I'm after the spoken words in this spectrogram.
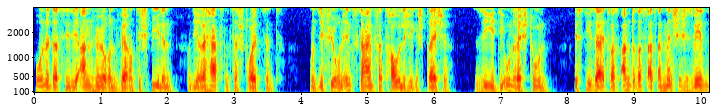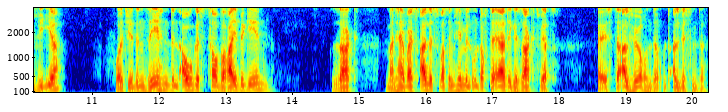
ohne dass sie sie anhören, während sie spielen und ihre Herzen zerstreut sind. Und sie führen insgeheim vertrauliche Gespräche. Sie, die Unrecht tun. Ist dieser etwas anderes als ein menschliches Wesen wie ihr? Wollt ihr denn sehenden Auges Zauberei begehen? Sag, mein Herr weiß alles, was im Himmel und auf der Erde gesagt wird. Er ist der Allhörende und Allwissende.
